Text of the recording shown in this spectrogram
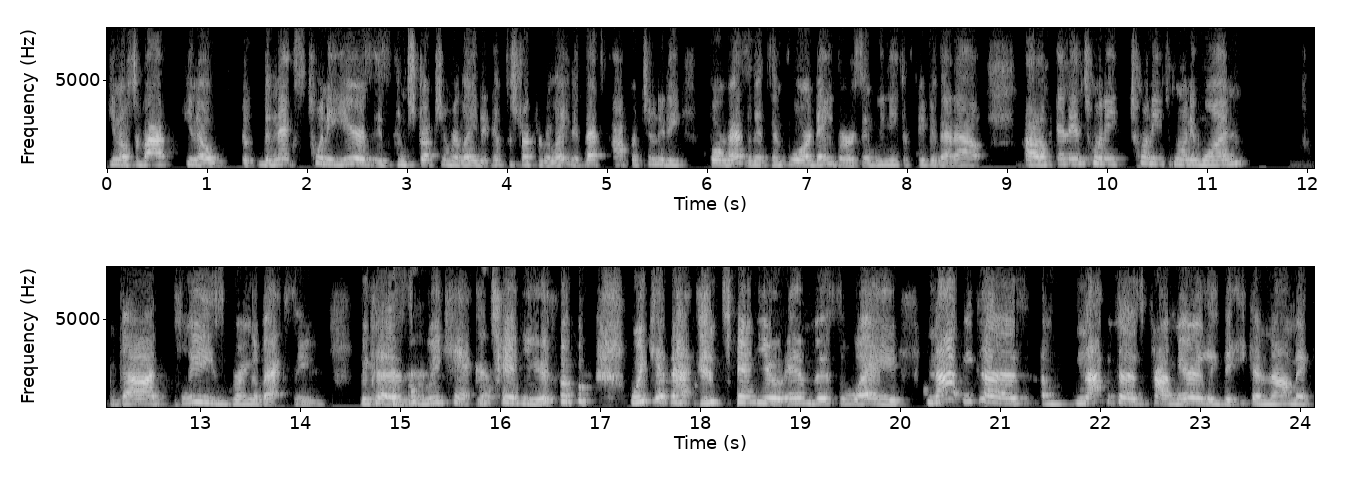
you know survive you know the, the, next 20 years is construction related infrastructure related. That's opportunity for residents and for neighbors and we need to figure that out. Um, and in 20, 2021 God, please bring a vaccine because we can't continue. we cannot continue in this way. Not because, um, not because primarily the economic,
